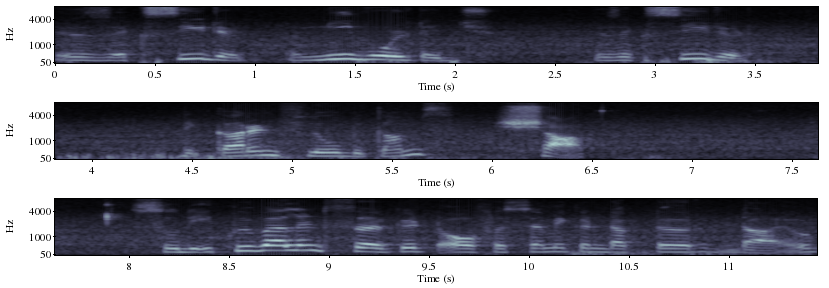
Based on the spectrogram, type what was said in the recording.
is exceeded, the knee voltage is exceeded, the current flow becomes sharp. So the equivalent circuit of a semiconductor diode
